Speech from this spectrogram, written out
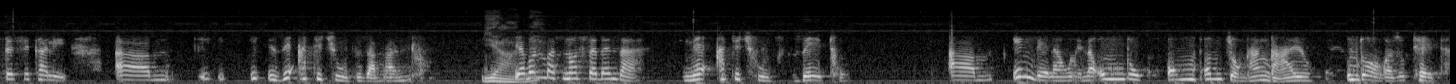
specifically um zii-attitudes zabantu yeah, yabona uba sinosebenza nee-attitudes zethu um indlela wena umntu omjonga ngayo umntu ongakwazi ukuthetha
